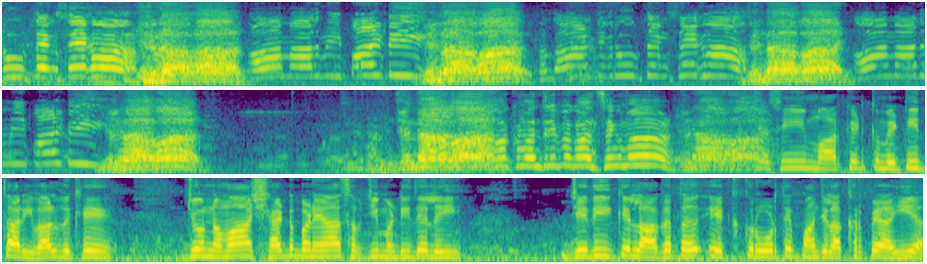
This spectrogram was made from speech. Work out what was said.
ਰੂਪ ਸਿੰਘ ਸੇਖਵਾ ਜਿੰਦਾਬਾਦ। ਆਮ ਆਦਮੀ ਪਾਰਟੀ। ਜਿੰਦਾਬਾਦ। ਸਰਦਾਰ ਜਗਰੂਪ ਸਿੰਘ ਸੇਖਵਾ ਜਿੰਦਾਬਾਦ। ਆਮ ਆਦਮੀ ਪਾਰਟੀ। ਮੁੱਖ ਮੰਤਰੀ ਭਗਵੰਤ ਸਿੰਘ ਮਾਨ। ਅੱਜ ਅਸੀਂ ਮਾਰਕੀਟ ਕਮੇਟੀ ਧਾਰੀਵਾਲ ਵਿਖੇ ਜੋ ਨਵਾਂ ਸ਼ੈੱਡ ਬਣਿਆ ਸਬਜ਼ੀ ਮੰਡੀ ਦੇ ਲਈ ਜਿਹਦੀ ਕਿ ਲਾਗਤ 1 ਕਰੋੜ ਤੇ 5 ਲੱਖ ਰੁਪਏ ਆਈ ਆ।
